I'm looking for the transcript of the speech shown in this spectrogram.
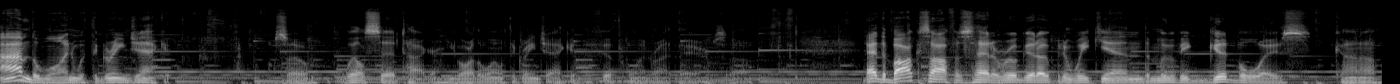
I'm the one with the green jacket. So, well said, Tiger. You are the one with the green jacket, the fifth one right there. So, at the box office, had a real good opening weekend. The movie Good Boys, kind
